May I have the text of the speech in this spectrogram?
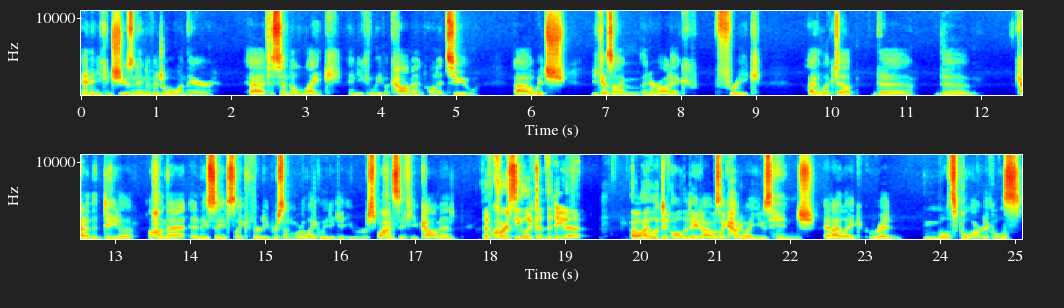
And then you can choose an individual one there uh, to send a like, and you can leave a comment on it too. Uh, which, because I'm a neurotic freak, I looked up the the kind of the data on that, and they say it's like 30% more likely to get you a response if you comment. Of course, you looked up the data. Oh, I looked at all the data. I was like, how do I use Hinge? And I like read multiple articles.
